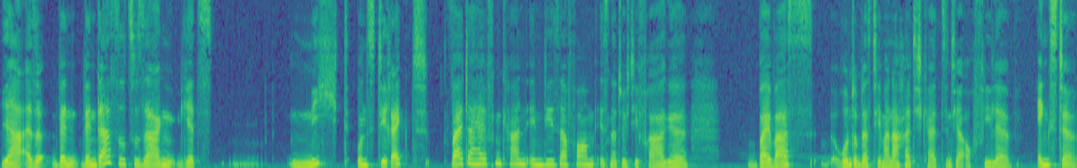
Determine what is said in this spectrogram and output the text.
Ja, also wenn, wenn das sozusagen jetzt nicht uns direkt weiterhelfen kann in dieser Form, ist natürlich die Frage, bei was rund um das Thema Nachhaltigkeit sind ja auch viele Ängste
